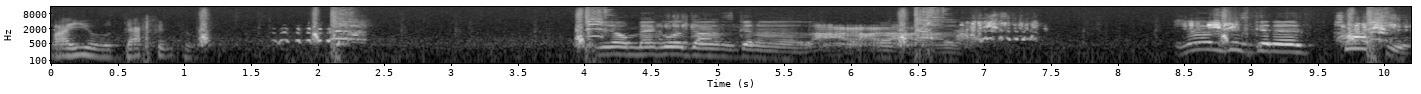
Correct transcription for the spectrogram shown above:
By you, definitely. you know, Megalodon's gonna. Ah, ah, ah, Now I'm just gonna chop you.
